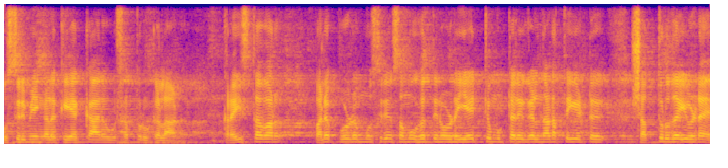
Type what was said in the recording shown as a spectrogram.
മുസ്ലിമീങ്ങൾക്ക് എക്കാലവും ശത്രുക്കളാണ്. ക്രൈസ്തവർ പലപ്പോഴും മുസ്ലിം സമൂഹത്തിനോട് ഏറ്റുമുട്ടലുകൾ നടത്തിയിട്ട് ശത്രുതയുടെ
